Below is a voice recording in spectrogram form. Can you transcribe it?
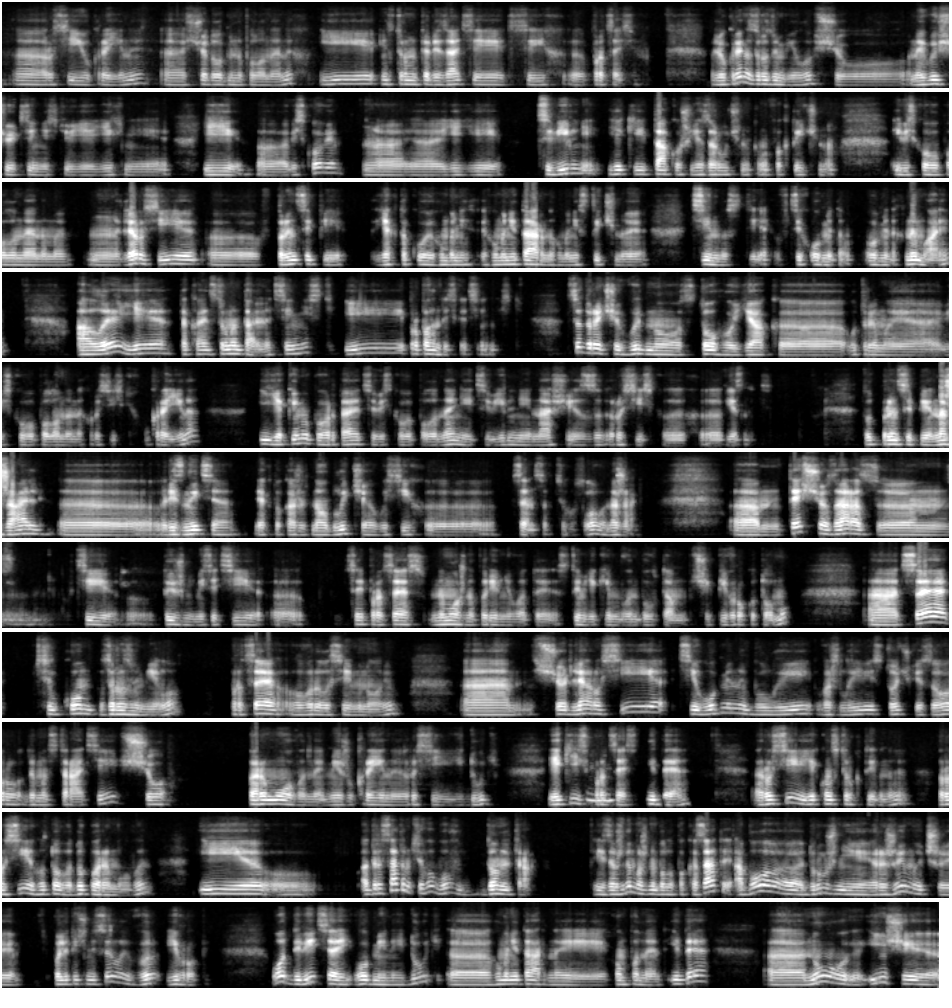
Росії і України е, щодо обміну полонених і інструменталізації цих процесів. Для України зрозуміло, що найвищою цінністю є їхні її військові, її цивільні, які також є заручниками, фактично, і військовополоненими. Для Росії, в принципі, як такої гумані... гуманітарно-гуманістичної цінності в цих обмінах, обмінах немає, але є така інструментальна цінність і пропагандистська цінність. Це, до речі, видно з того, як е, утримує військовополонених російських Україна і якими повертаються військовополонені і цивільні наші з російських е, в'язниць. Тут, в принципі, на жаль, е, різниця, як то кажуть, на обличчя в усіх е, сенсах цього слова, на жаль. Ем, те, що зараз ем, в ці тижні, місяці цей процес не можна порівнювати з тим, яким він був там ще півроку тому, це цілком зрозуміло. Про це говорилося і мною. Ем, що для Росії ці обміни були важливі з точки зору демонстрації, що перемовини між Україною і Росією йдуть, якийсь mm -hmm. процес іде, Росія є конструктивною, Росія готова до перемовин, і адресатом цього був Дональд Трамп. І завжди можна було показати або дружні режими чи політичні сили в Європі. От дивіться, обміни йдуть, е, гуманітарний компонент іде, е, ну інші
